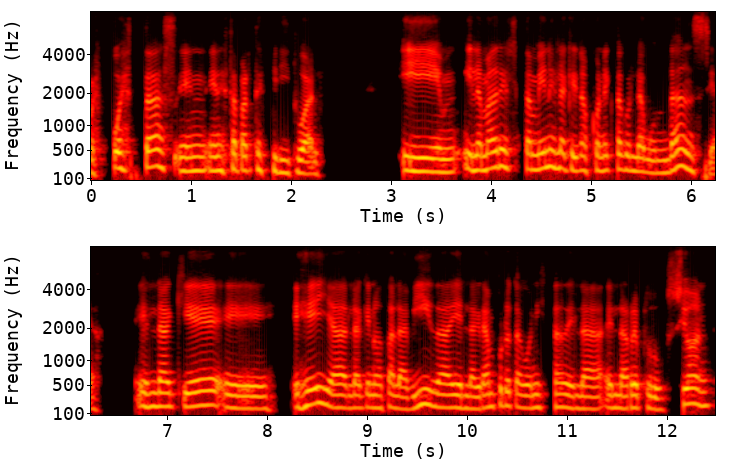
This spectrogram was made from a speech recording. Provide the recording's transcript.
respuestas en, esta parte espiritual. Y, y, la madre también es la que nos conecta con la abundancia es la que eh, es ella la que nos da la vida y es la gran protagonista de la, en la reproducción.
